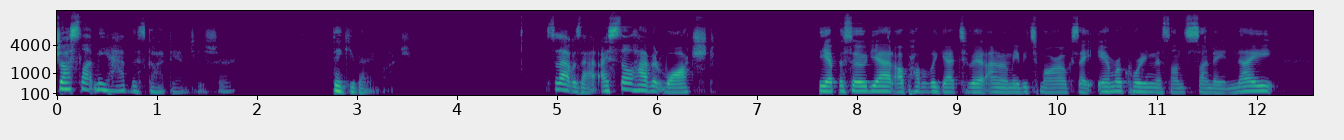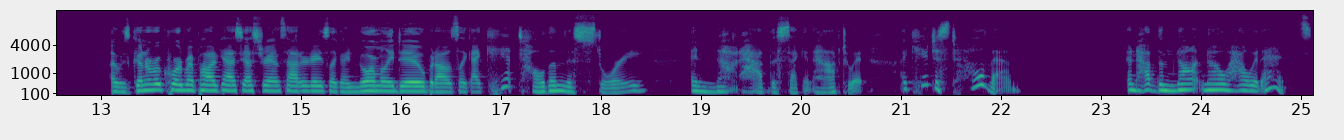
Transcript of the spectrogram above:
just let me have this goddamn t shirt. Thank you very much. So that was that. I still haven't watched the episode yet. I'll probably get to it. I don't know, maybe tomorrow because I am recording this on Sunday night. I was going to record my podcast yesterday on Saturdays like I normally do, but I was like, I can't tell them this story and not have the second half to it. I can't just tell them and have them not know how it ends.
